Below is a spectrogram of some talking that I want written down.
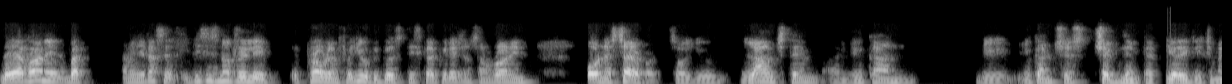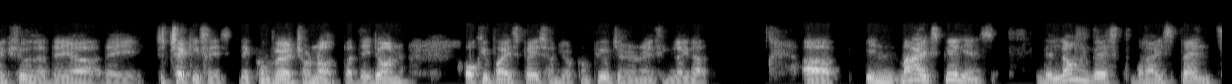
they are running, but I mean, it doesn't, this is not really a problem for you because these calculations are running on a server. So you launch them and you can you you can just check them periodically to make sure that they are they to check if they, they converge or not, but they don't occupy space on your computer or anything like that. Uh, in my experience, the longest that I spent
